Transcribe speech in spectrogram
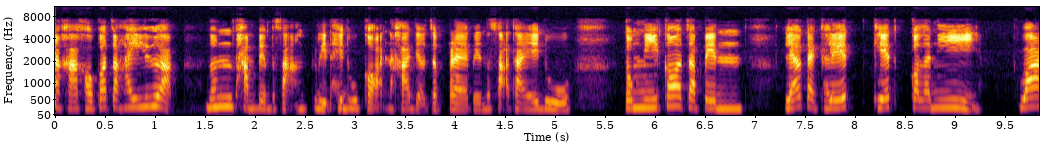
นะคะเขาก็จะให้เลือกนุ่นทำเป็นภาษาอังกฤษให้ดูก่อนนะคะ เดี๋ยวจะแปลเป็นภาษาไทยให้ดู ตรงนี้ก็จะเป็นแล้วแต่เคสเคสกรณีว่า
